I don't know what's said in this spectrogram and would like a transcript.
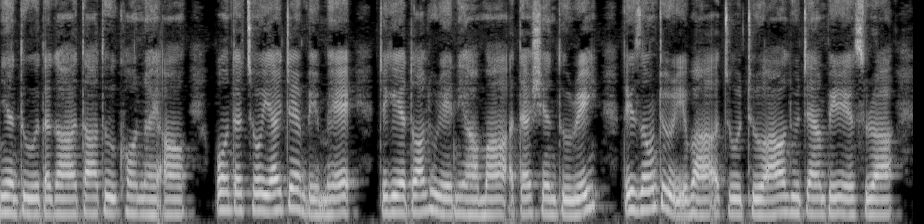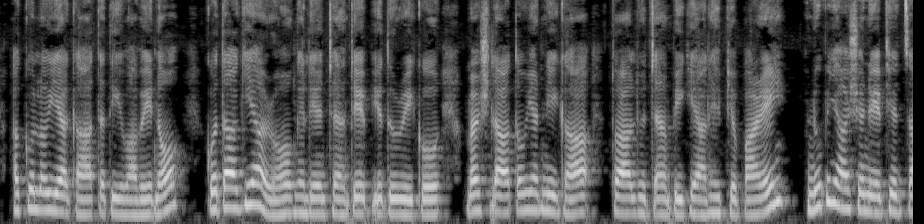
မြင်သူတကားသားသူခေါ်နိုင်အောင်ပုံတချို့ရိုက်တဲ့ပေမဲ့တကယ်သွားလူတဲ့နေရာမှာအသက်ရှင်သူတွေတည်ဆုံးသူတွေပါအကျိုးတူအောင်လူတန်းပေးတယ်ဆိုတာအခုလို့ရက်ကတတိပါပဲနော်ကိုတာကီကတော့ငလင်တန်တဲ့ပြည်သူတွေကိုမတ်လ3ရက်နေ့ကသွားလူတန်းပေးခဲ့ရလေဖြစ်ပါတယ်အနုပညာရှင်တွေဖြစ်ကြ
